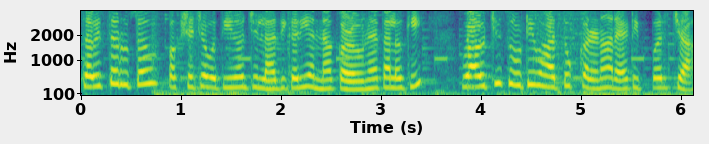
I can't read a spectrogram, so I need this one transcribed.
सविस्तर वृत्त पक्षाच्या वतीनं जिल्हाधिकारी यांना कळवण्यात आलं की वाळूची चोरटी वाहतूक करणाऱ्या टिप्परच्या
